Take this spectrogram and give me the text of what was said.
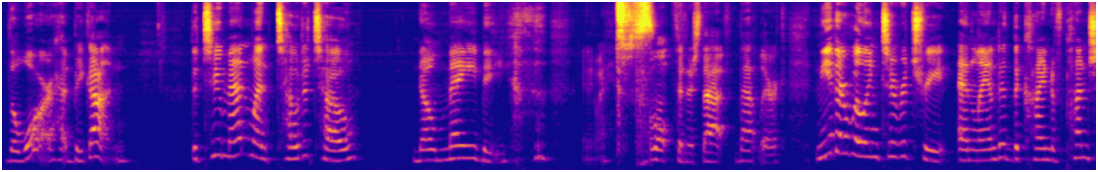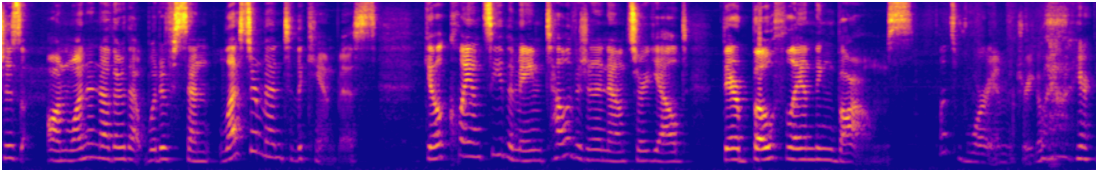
The war had begun. The two men went toe to toe. No, maybe. anyway, I won't finish that that lyric. Neither willing to retreat, and landed the kind of punches on one another that would have sent lesser men to the canvas. Gil Clancy, the main television announcer, yelled, "They're both landing bombs." Of war imagery going on here.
